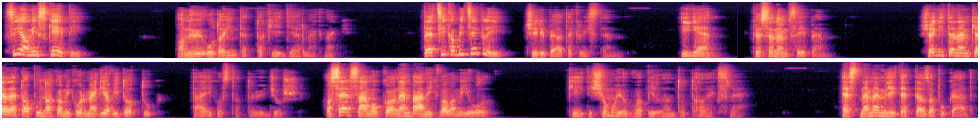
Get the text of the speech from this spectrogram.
Szia, Miss Katie! A nő odaintett a két gyermeknek. Tetszik a bicikli? csiripelte Kristen. Igen, köszönöm szépen. Segítenem kellett apunak, amikor megjavítottuk, tájékoztatta ő Josh. A szerszámokkal nem bánik valami jól. Kéti somolyogva pillantott Alexre. Ezt nem említette az apukád?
